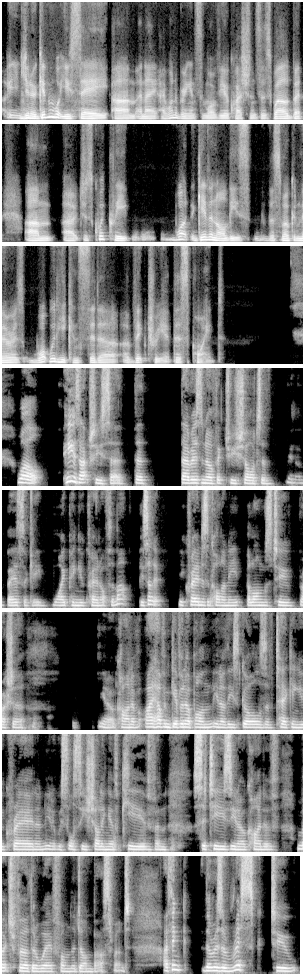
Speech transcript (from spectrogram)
You know, given what you say, um, and I, I want to bring in some more viewer questions as well, but um, uh, just quickly, what, given all these, the smoke and mirrors, what would he consider a victory at this point? Well, he has actually said that there is no victory short of, you know, basically wiping Ukraine off the map. He said it. Ukraine is a colony, belongs to Russia you know, kind of, I haven't given up on, you know, these goals of taking Ukraine and, you know, we still see shelling of Kiev and cities, you know, kind of much further away from the Donbass front. I think there is a risk to,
